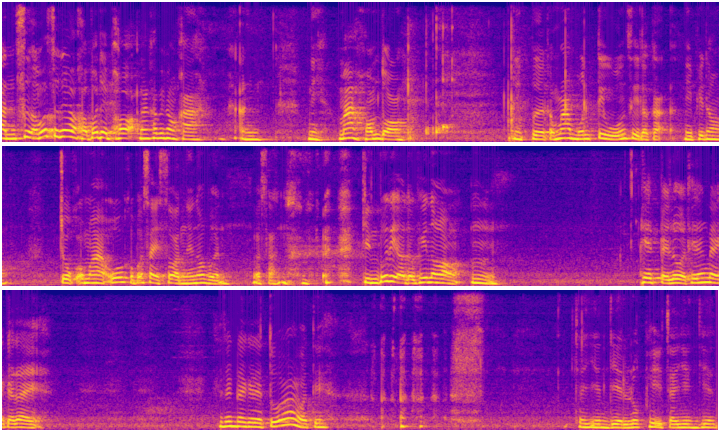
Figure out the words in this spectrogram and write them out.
อันเสือว่าสุดแล้วเขาไม่ได้เพาะนะคะพี่น้องค่ะอันนี่มาหอมดอง นี่เปิดออกมาหมุนติวจังสิแล้วก็นี่พี่น้อง จกออกมาโอ้เขาบ่ใส่ซอนเนี่ยเนาะเบิ่นว่าซั่นกินผู้เดียวดอกพี่น้อง อืมเฮ็ดไปโลดเฮ็ดจังใดก็ได้เฮ็ดจังใดก็ได้ตัวว่าติใจเย็นๆลูกพี่ใจเย็น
